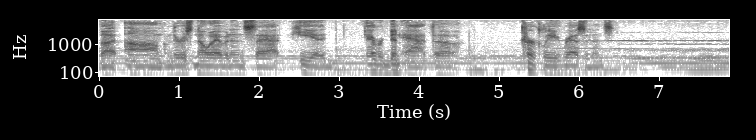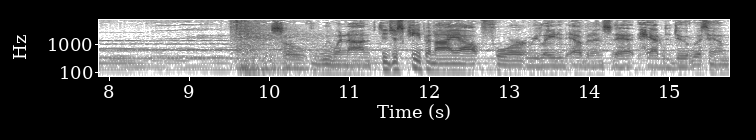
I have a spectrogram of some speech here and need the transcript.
But um, there is no evidence that he had ever been at the Kirkley residence. So we went on to just keep an eye out for related evidence that had to do with him.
